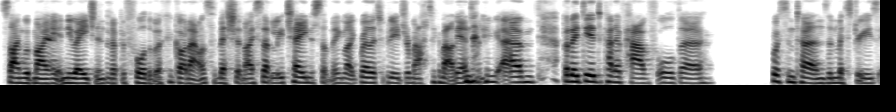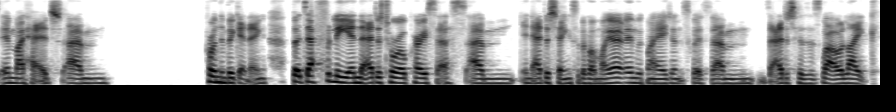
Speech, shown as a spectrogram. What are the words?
signed with my new agent, but before the book had gone out on submission, I suddenly changed something like relatively dramatic about the ending. Um, but I did kind of have all the twists and turns and mysteries in my head um, from the beginning, but definitely in the editorial process, um, in editing, sort of on my own with my agents, with um, the editors as well, like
